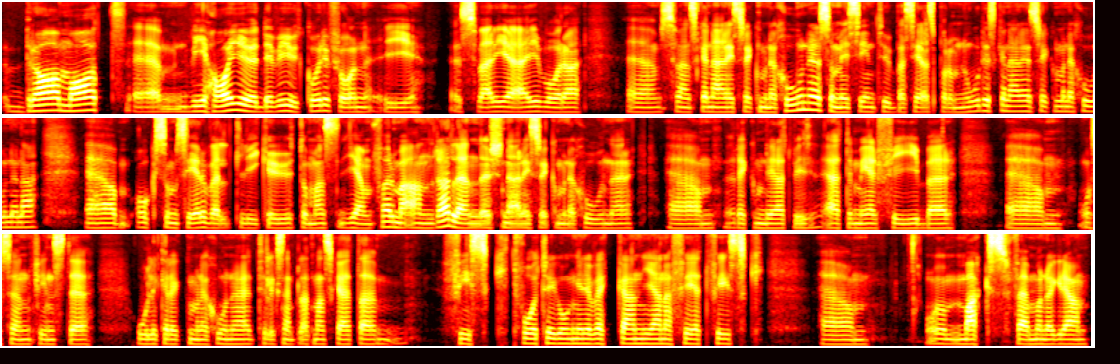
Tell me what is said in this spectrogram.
bra mat, eh, vi har ju, det vi utgår ifrån i eh, Sverige är ju våra eh, svenska näringsrekommendationer som i sin tur baseras på de nordiska näringsrekommendationerna ehm, och som ser väldigt lika ut om man jämför med andra länders näringsrekommendationer Um, rekommenderar att vi äter mer fiber um, och sen finns det olika rekommendationer, till exempel att man ska äta fisk två, tre gånger i veckan, gärna fet fisk um, och max 500 gram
